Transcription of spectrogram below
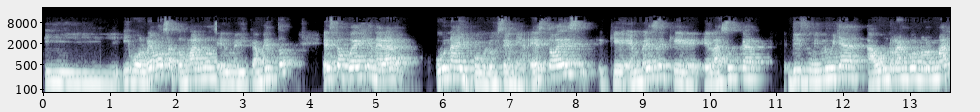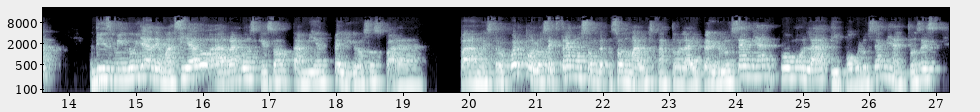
y, volvemos a tomarnos el medicamento, esto puede generar una hipoglucemia. Esto es que en vez de que el azúcar disminuya a un rango normal, disminuya demasiado a rangos que son también peligrosos para, para nuestro cuerpo. Los extremos son, son malos, tanto la hiperglucemia como la hipoglucemia. Entonces,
